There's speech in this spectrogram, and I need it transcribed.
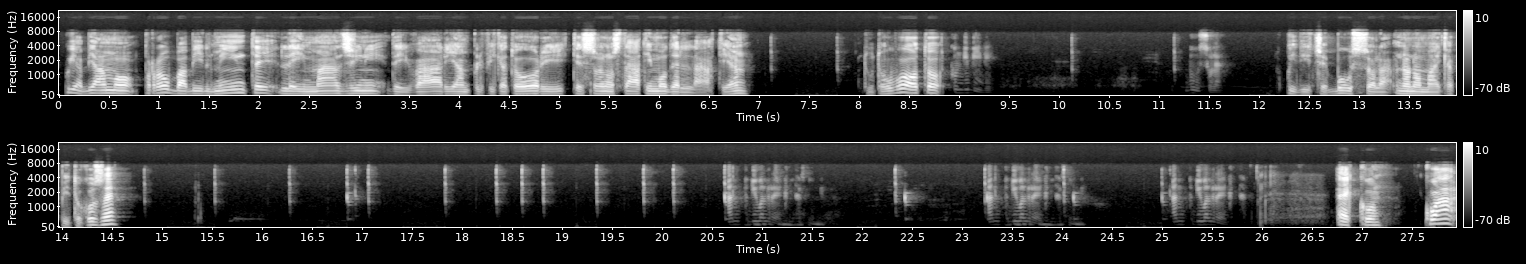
Qui abbiamo probabilmente le immagini dei vari amplificatori che sono stati modellati. Eh? Tutto vuoto. Qui dice bussola, non ho mai capito cos'è. Ecco, qua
